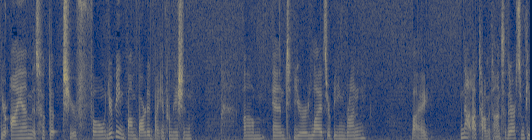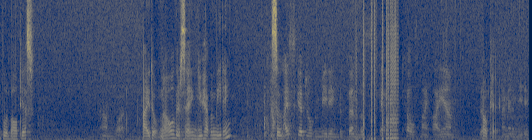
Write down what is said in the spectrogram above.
your IM is hooked up to your phone. You're being bombarded by information, um, and your lives are being run by not automatons. So there are some people involved. Yes. On what? I don't know. They're saying you have a meeting. So I schedule the meeting, but then the schedule tells my IM that Okay. I'm in a meeting.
